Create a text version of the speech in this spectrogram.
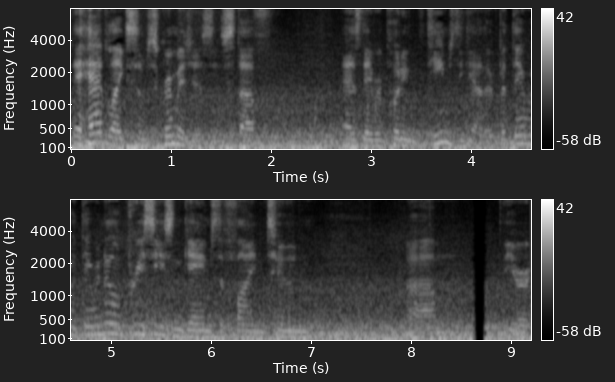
they had like some scrimmages and stuff as they were putting the teams together, but there were there were no preseason games to fine tune um, your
